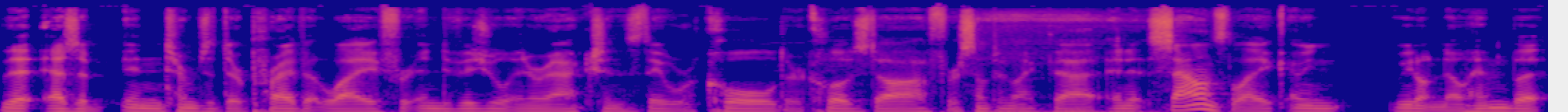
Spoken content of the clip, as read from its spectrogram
that as a in terms of their private life or individual interactions, they were cold or closed off or something like that. And it sounds like, I mean, we don't know him, but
